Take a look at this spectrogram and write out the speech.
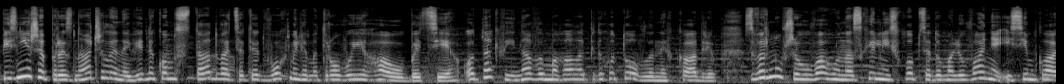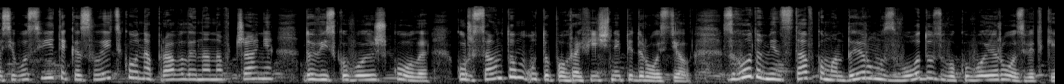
Пізніше призначили навідником 122-мм гаубиці. Однак війна вимагала підготовлених кадрів. Звернувши увагу на схильність хлопця до малювання і сім класів освіти, Кислицького направили на навчання до військової школи, курсантом у топографічний підрозділ. Згодом він став командиром взводу звукової розвідки.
